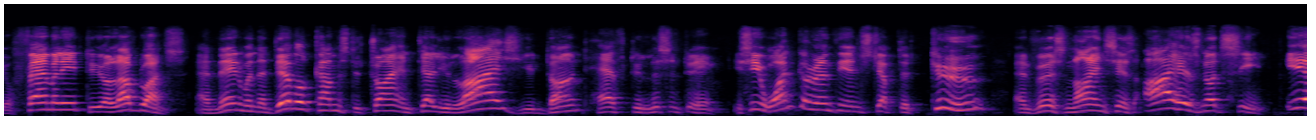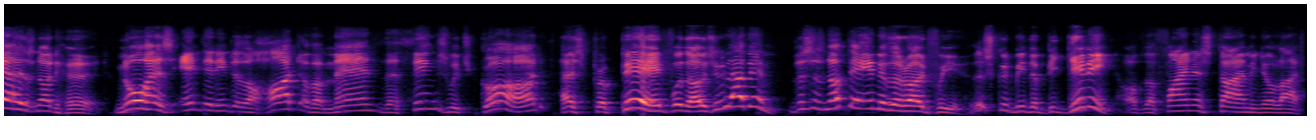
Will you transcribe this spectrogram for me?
to your family, to your loved ones. And then when the devil comes to try and tell you lies, you don't have to listen to him. You see, 1 Corinthians chapter 2 and verse 9 says, Eye has not seen, ear has not heard, nor has entered into the heart of a man the things which God has prepared for those who love him. This is not the end of the road for you. This could be the beginning of the finest time in your life.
